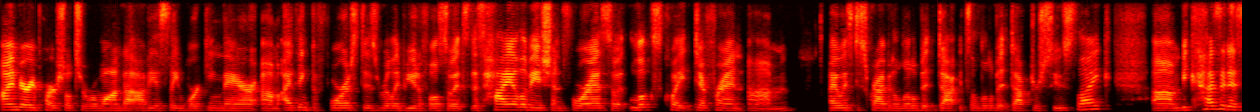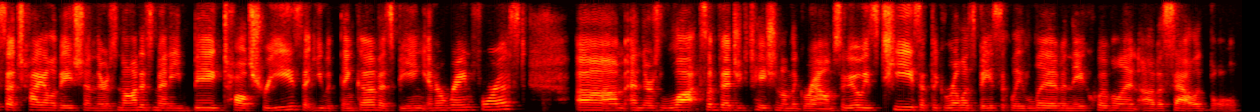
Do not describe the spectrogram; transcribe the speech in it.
I'm very partial to Rwanda, obviously working there. Um, I think the forest is really beautiful. So it's this high elevation forest, so it looks quite different. Um, I always describe it a little bit, it's a little bit Dr. Seuss like. Um, because it is such high elevation, there's not as many big, tall trees that you would think of as being in a rainforest. Um, and there's lots of vegetation on the ground. So we always tease that the gorillas basically live in the equivalent of a salad bowl.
